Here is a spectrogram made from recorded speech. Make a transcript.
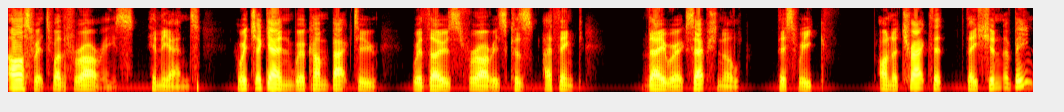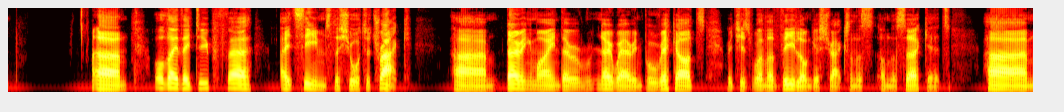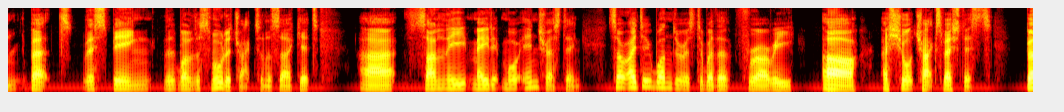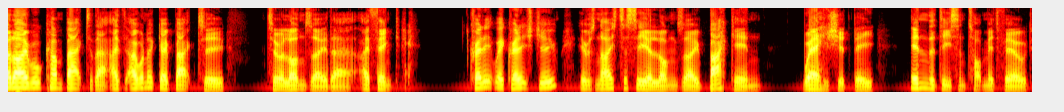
arse whipped by the Ferraris in the end, which again we'll come back to with those Ferraris because I think they were exceptional this week on a track that they shouldn't have been. Um, although they do prefer, it seems, the shorter track. Um, bearing in mind they were nowhere in Paul Ricard's, which is one of the longest tracks on the on the circuit. Um, but this being the, one of the smaller tracks on the circuit, uh, suddenly made it more interesting. So I do wonder as to whether Ferrari are a short track specialists. But I will come back to that. I I want to go back to to Alonso there. I think credit where credit's due. It was nice to see Alonso back in where he should be, in the decent top midfield,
